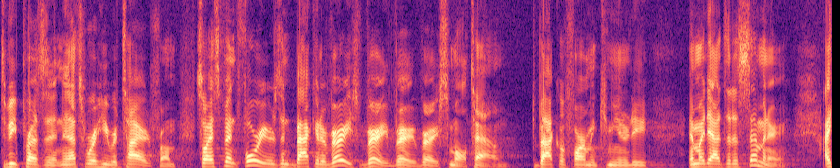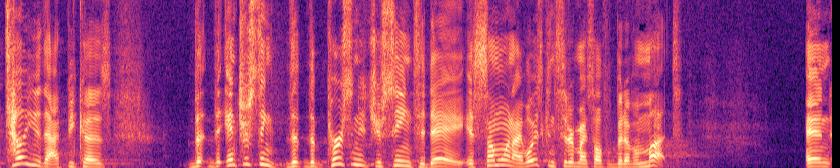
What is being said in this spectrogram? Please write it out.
to be president, and that's where he retired from. So I spent four years in, back in a very, very, very, very small town, tobacco farming community, and my dad's at a seminary. I tell you that because the, the interesting, the, the person that you're seeing today is someone I've always considered myself a bit of a mutt. And,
